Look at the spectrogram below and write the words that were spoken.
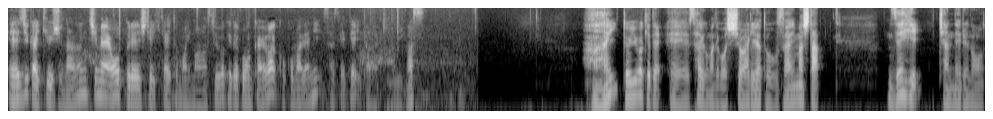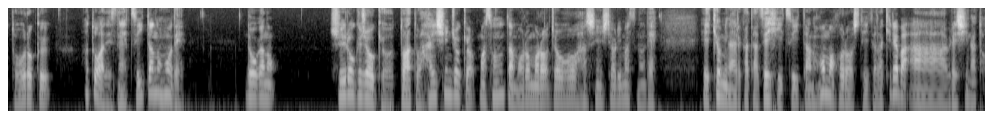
えー、次回97日目をプレイしていきたいと思います。というわけで今回はここまでにさせていただきます。はい。というわけで、えー、最後までご視聴ありがとうございました。ぜひチャンネルの登録あとはですね Twitter の方で動画の収録状況とあとは配信状況、まあ、その他もろもろ情報を発信しておりますので、え興味のある方、ぜひ Twitter の方もフォローしていただければあ嬉しいなと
